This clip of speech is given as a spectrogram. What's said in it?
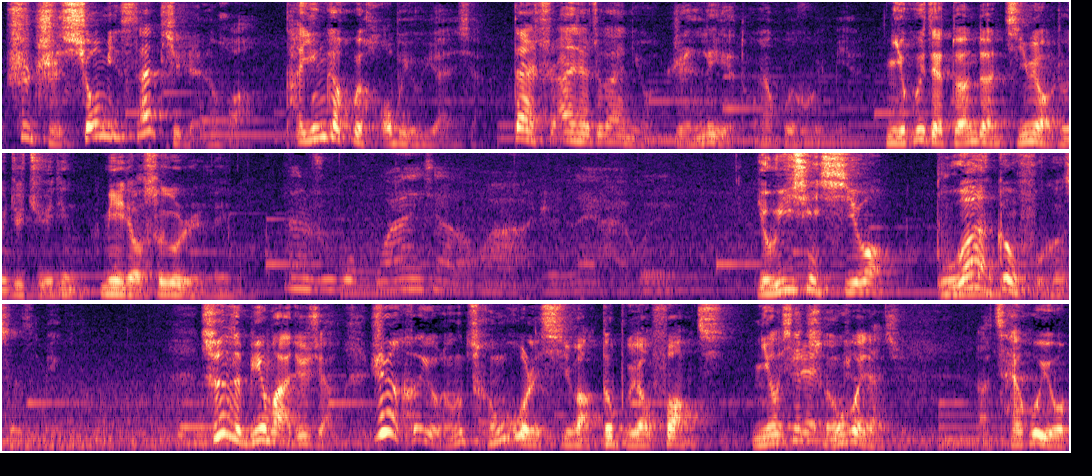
是指消灭三体人的话，他应该会毫不犹豫按下。但是按下这个按钮，人类也同样会毁灭。你会在短短几秒钟就决定灭掉所有人类吗？那如果不按下的话，人类还会有一线希望。不按更符合《孙子兵法》。《孙子兵法》就讲，任何有能存活的希望都不要放弃，你要先存活下去，啊，才会有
